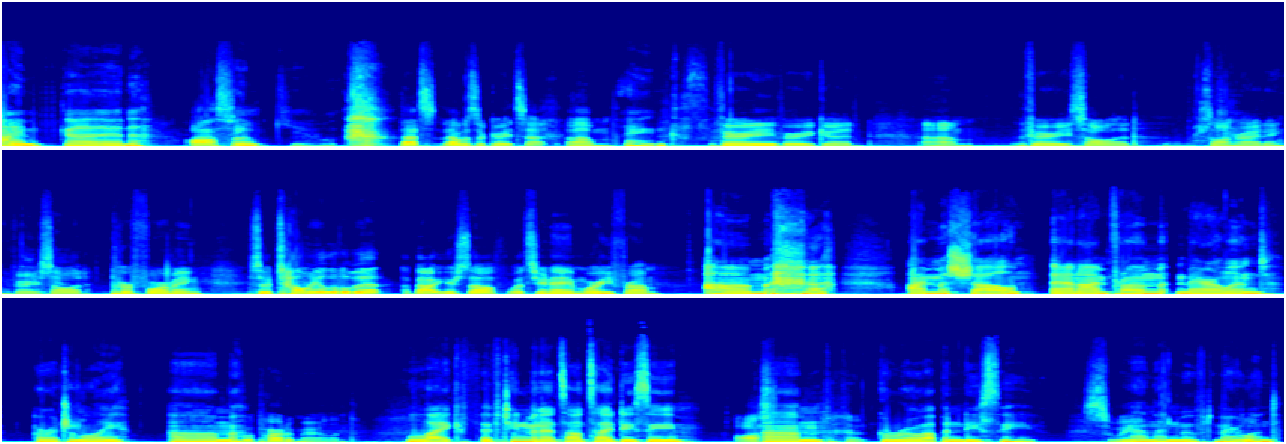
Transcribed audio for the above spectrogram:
I'm good. Awesome. Thank you. That's that was a great set. Um, Thanks. very very good. Um, very solid songwriting. Very solid performing. So tell me a little bit about yourself. What's your name? Where are you from? Um, I'm Michelle, and I'm from Maryland originally. Um, What part of Maryland? Like 15 minutes outside DC. Awesome. Um, grew up in DC, Sweet. and then moved to Maryland.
